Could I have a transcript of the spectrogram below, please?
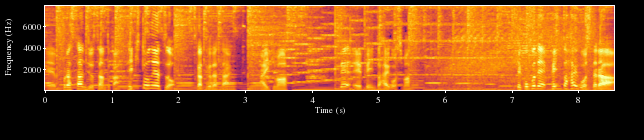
えー、プラス33とか適当なやつを使ってください。はい行きます。で、え、ペイント配合します。でここでペイント配合したら、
